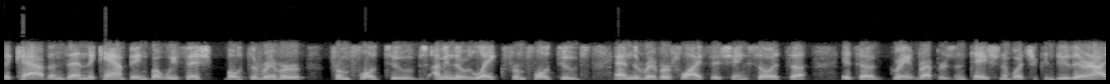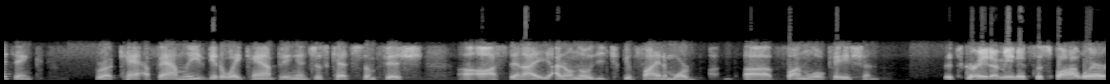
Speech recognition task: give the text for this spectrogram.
the cabins and the camping. But we fished both the river from float tubes, I mean the lake from float tubes, and the river fly fishing. So it's a it's a great representation of what you can do there, and I think for a, ca- a family to get away camping and just catch some fish, uh, Austin, I I don't know that you could find a more uh, fun location. It's great. I mean, it's a spot where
